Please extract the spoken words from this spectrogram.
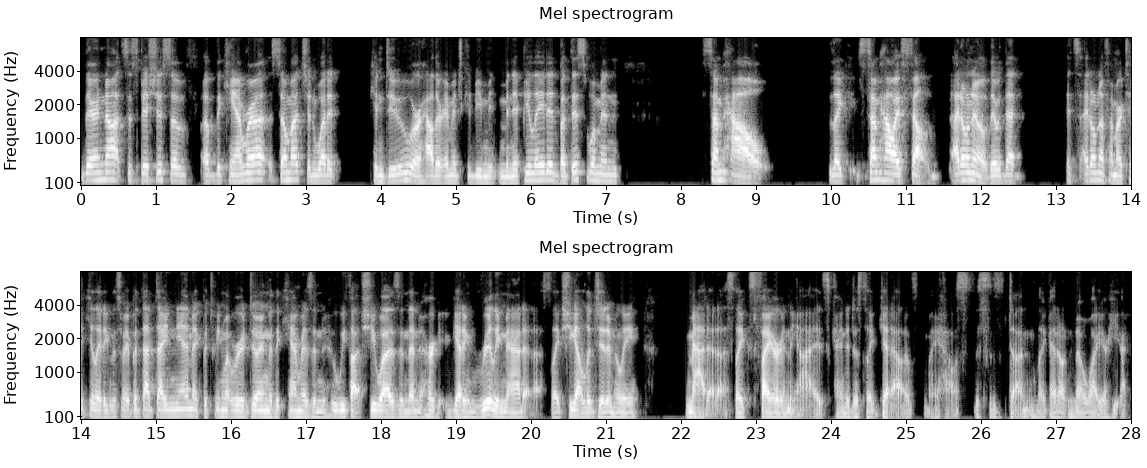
they're not suspicious of of the camera so much and what it can do or how their image could be ma- manipulated but this woman somehow like somehow i felt i don't know there that it's I don't know if I'm articulating this right, but that dynamic between what we were doing with the cameras and who we thought she was, and then her getting really mad at us. Like she got legitimately mad at us, like fire in the eyes, kind of just like get out of my house. This is done. Like I don't know why you're here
